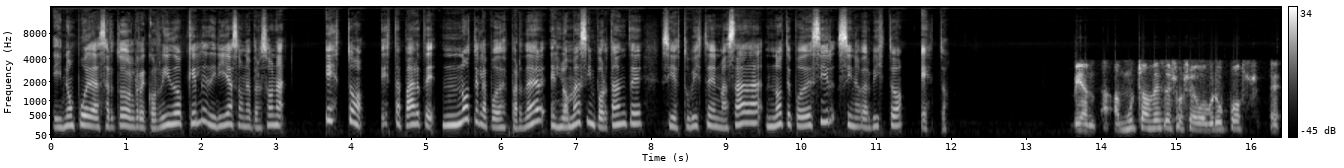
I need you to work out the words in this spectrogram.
y no puede hacer todo el recorrido, ¿qué le dirías a una persona? Esto, esta parte, no te la puedes perder, es lo más importante. Si estuviste en Masada, no te puedes ir sin haber visto esto. Bien, a, muchas veces yo llevo grupos eh,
